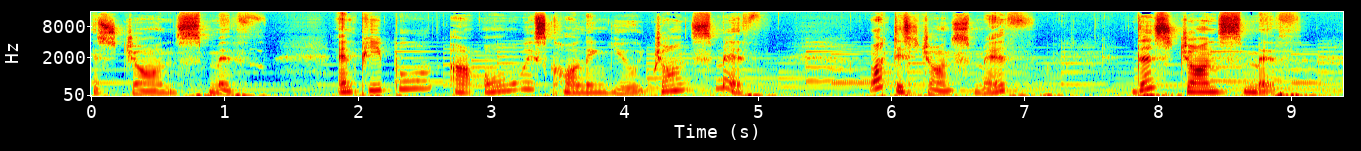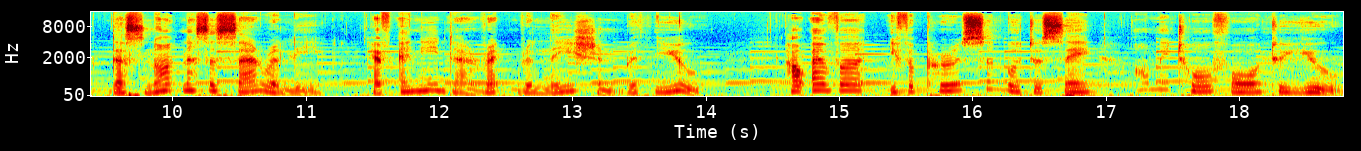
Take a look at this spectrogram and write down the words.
is John Smith, and people are always calling you John Smith. What is John Smith? This John Smith does not necessarily have any direct relation with you. However, if a person were to say Amitofo to you,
